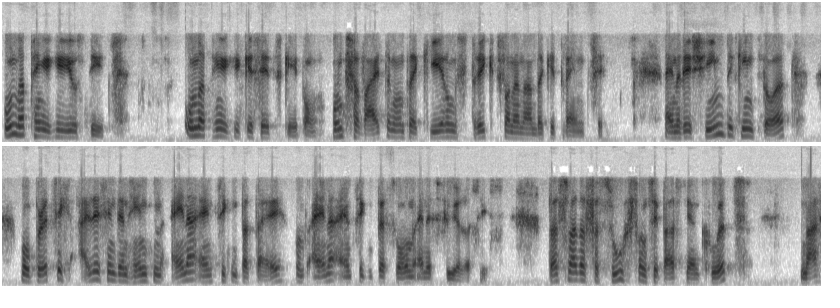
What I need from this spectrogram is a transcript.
unabhängige Justiz, unabhängige Gesetzgebung und Verwaltung und Regierung strikt voneinander getrennt sind. Ein Regime beginnt dort, wo plötzlich alles in den Händen einer einzigen Partei und einer einzigen Person eines Führers ist. Das war der Versuch von Sebastian Kurz nach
